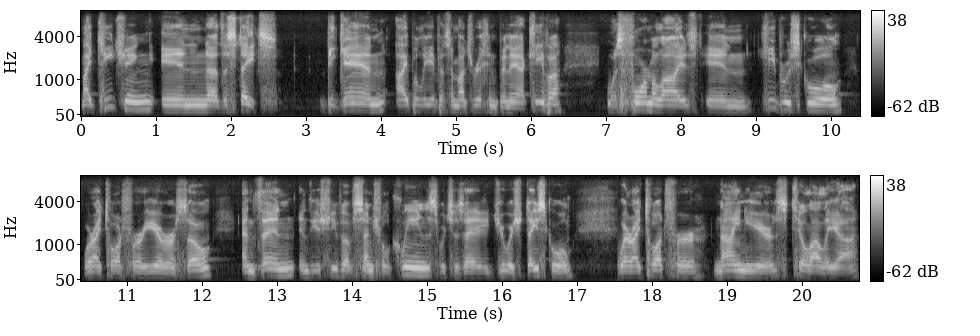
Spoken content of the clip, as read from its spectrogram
My teaching in uh, the States began, I believe, as a madrich in Bnei Akiva, was formalized in Hebrew school, where I taught for a year or so, and then in the Yeshiva of Central Queens, which is a Jewish day school, where I taught for nine years till Aliyah.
